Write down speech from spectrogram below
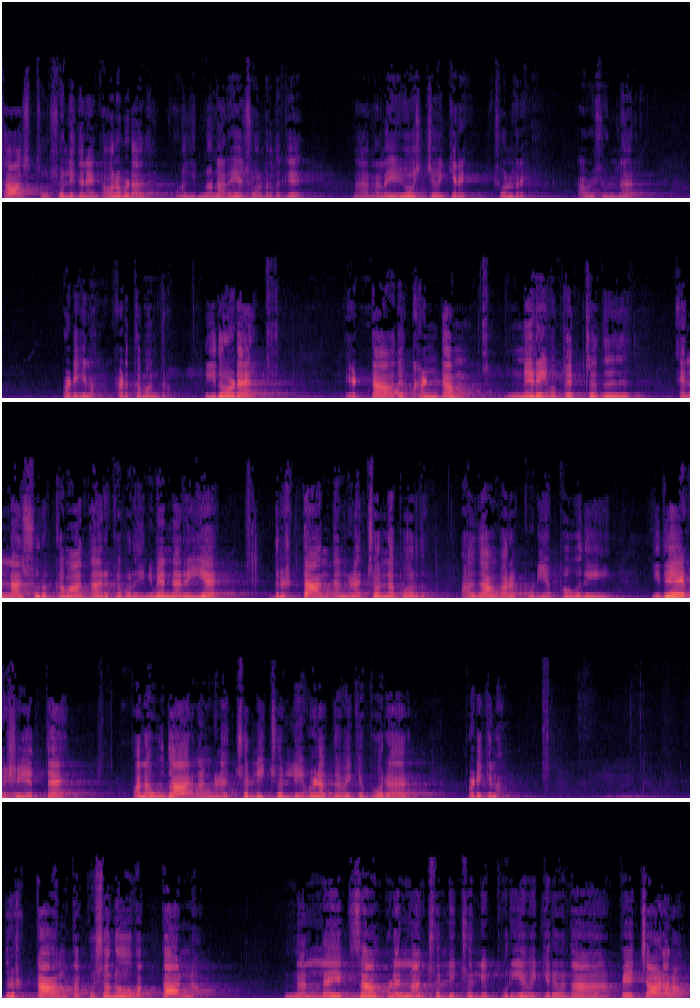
ததாஸ்து சொல்லித்தரேன் கவலைப்படாது. உனக்கு இன்னும் நிறைய சொல்கிறதுக்கு நான் நிறைய யோசித்து வைக்கிறேன். சொல்கிறேன் அப்படி சொன்னார். படிக்கலாம். அடுத்த மந்திரம். இதோட எட்டாவது கண்டம் நிறைவு பெற்றது. எல்லாம் சுருக்கமாக தான் இருக்க போகிறது இனிமேல் நிறைய திருஷ்டாந்தங்களை சொல்ல போகிறது அதுதான் வரக்கூடிய பகுதி. இதே விஷயத்தை பல உதாரணங்களை சொல்லி சொல்லி விளக்க வைக்க போகிறார் படிக்கலாம். திருஷ்டாந்த குஷலோ வக்தான்னா. நல்ல எக்ஸாம்பிள் எல்லாம் சொல்லி சொல்லி புரிய வைக்கிறவர் தான் பேச்சாளராம்.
